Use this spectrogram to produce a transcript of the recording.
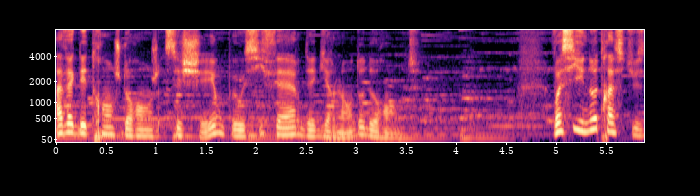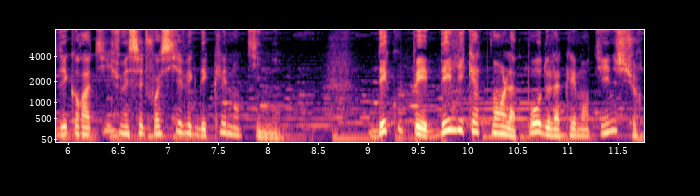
Avec des tranches d'orange séchées, on peut aussi faire des guirlandes odorantes. Voici une autre astuce décorative, mais cette fois-ci avec des clémentines. Découpez délicatement la peau de la clémentine sur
